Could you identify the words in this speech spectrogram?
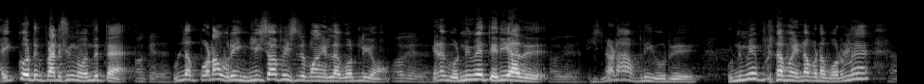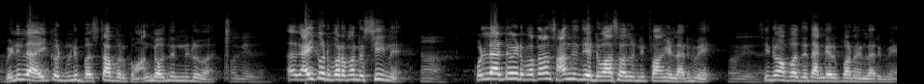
ஹைகோர்ட்டுக்கு ப்ராக்டிஸிங்க வந்துட்டேன். உள்ளே போனால் ஒரே இங்கிலீஷாக பேசிட்டு இருப்பாங்க எல்லா கோர்ட்லேயும் எனக்கு ஒன்றுமே தெரியாது. என்னடா அப்படி ஒரு ஒன்றுமே புரியாமல் என்ன பண்ண போகிறேன்னு வெளியில் ஹைகோர்ட் முன்னாடி பஸ் ஸ்டாப் இருக்கும். அங்கே வந்து நின்றுடுவேன். ஹைகோர்ட் போகிற மாதிரி சீனு ஆ கொள்ள அட்வைட் பார்த்தா சாந்தி தியேட்டர் வாசலில் நிற்பாங்க எல்லாருமே. சினிமா பார்த்துட்டு அங்கே இருப்பானு எல்லாருமே.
